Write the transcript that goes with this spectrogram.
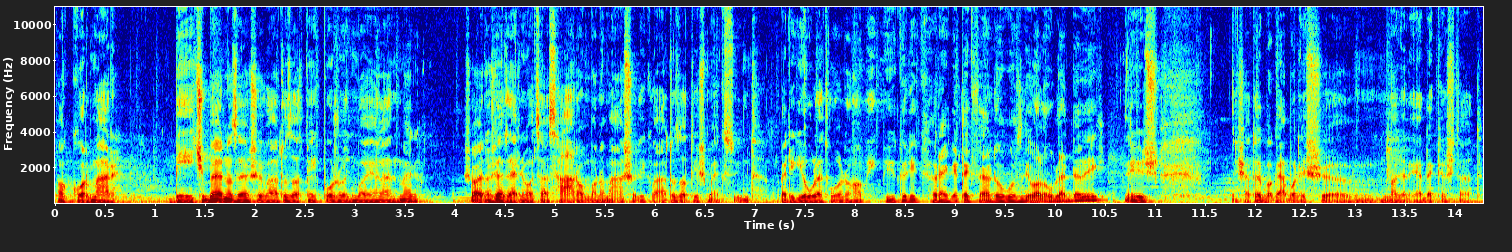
akkor már Bécsben, az első változat még Pozsonyban jelent meg. Sajnos 1803-ban a második változat is megszűnt, pedig jó lett volna, ha még működik, rengeteg feldolgozni való lenne még, és és hát önmagában is nagyon érdekes, tehát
